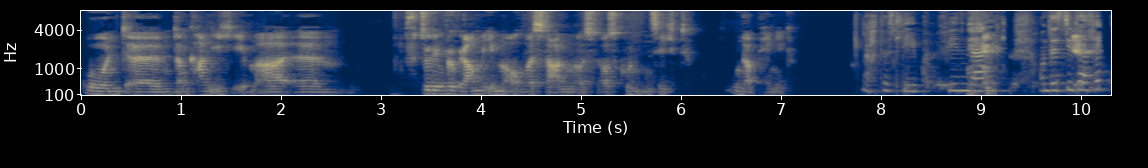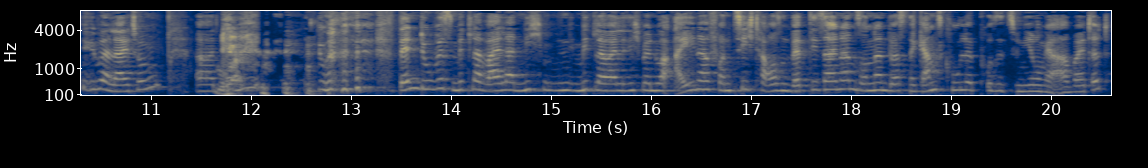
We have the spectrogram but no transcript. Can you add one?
Und ähm, dann kann ich eben auch ähm, zu dem Programm eben auch was sagen aus, aus Kundensicht, unabhängig. Ach, das lieb. Vielen Dank. Und das ist die perfekte Überleitung. Äh, denn, ja. du, denn du bist mittlerweile nicht, mittlerweile nicht mehr nur einer von zigtausend Webdesignern, sondern du hast eine ganz coole Positionierung erarbeitet.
